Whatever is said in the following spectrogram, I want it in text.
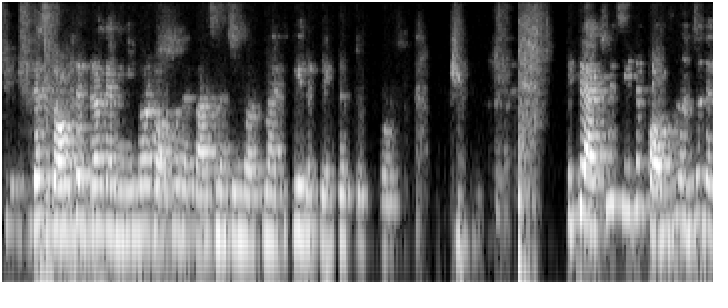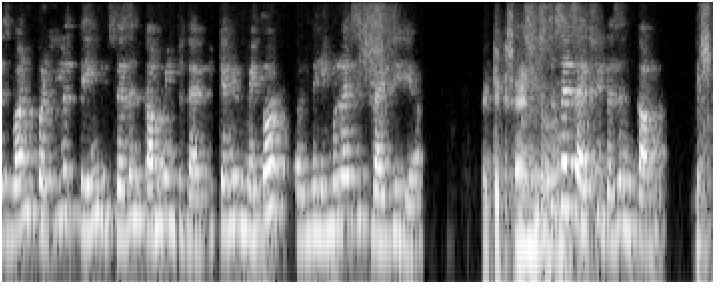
is chemotherapeutic. Just stop the drug and need not offer the plasma exchange automatically, the platelets will go. If you actually see the components, so there's one particular thing which doesn't come into that. Can you make out uh, the hemolysis criteria? Ethics and uh, Schistocytes actually doesn't come yes,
